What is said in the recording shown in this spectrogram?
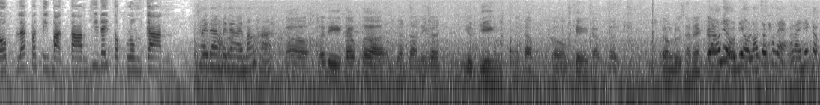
รพและปฏิบัติตามที่ได้ตกลงกันชายแดนเป็นยังไงบ้างคะก็ก็ดีครับก็ก็ตอนนี้ก็หยุดยิงนะครับ ก็โอเคครับก็ ต้องดูสถานการณ์แล้วเดี๋ยวต่อเดี๋ยวเราจะแถลงอะไรให้กับ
